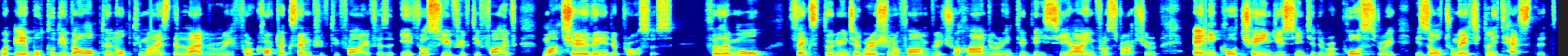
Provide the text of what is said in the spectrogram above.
were able to develop and optimize the library for Cortex-M55 as Ethos U55 much earlier in the process. Furthermore, thanks to the integration of ARM virtual hardware into the CI infrastructure, any code changes into the repository is automatically tested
